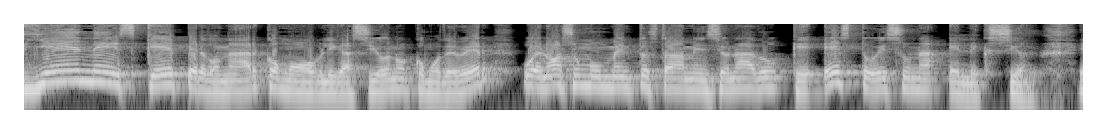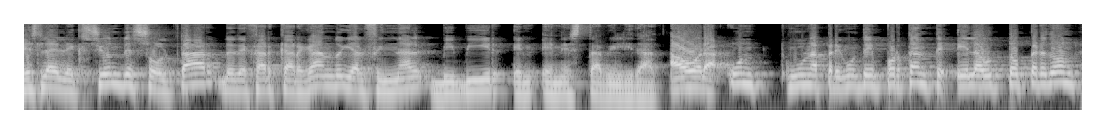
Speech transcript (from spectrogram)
tienes que perdonar como obligación o como deber? Bueno, hace un momento estaba mencionado que esto es una elección. Es la elección de soltar, de dejar cargando y al final vivir en, estabilidad. Ahora, una pregunta importante, el autoperdón,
